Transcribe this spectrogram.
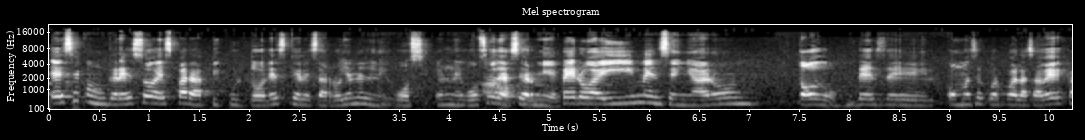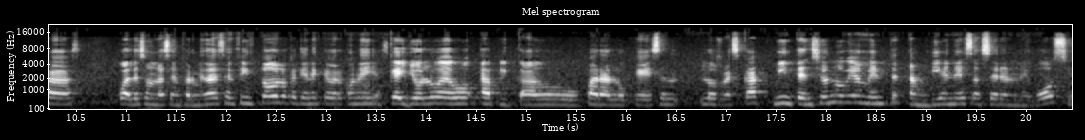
ese congreso es para apicultores que desarrollan el negocio, el negocio de ah, hacer miel. Pero ahí me enseñaron todo, desde cómo es el cuerpo de las abejas, cuáles son las enfermedades, en fin, todo lo que tiene que ver con ellas, que yo lo he aplicado para lo que es los rescates. Mi intención obviamente también es hacer el negocio,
